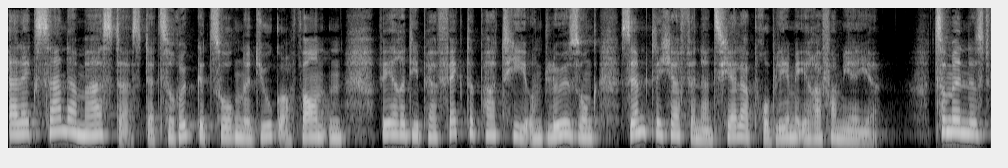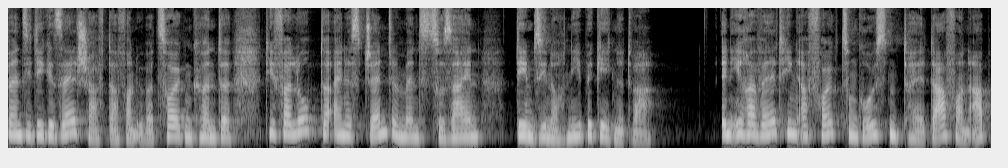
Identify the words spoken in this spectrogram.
Alexander Masters, der zurückgezogene Duke of Thornton, wäre die perfekte Partie und Lösung sämtlicher finanzieller Probleme ihrer Familie. Zumindest wenn sie die Gesellschaft davon überzeugen könnte, die Verlobte eines Gentlemans zu sein, dem sie noch nie begegnet war. In ihrer Welt hing Erfolg zum größten Teil davon ab,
